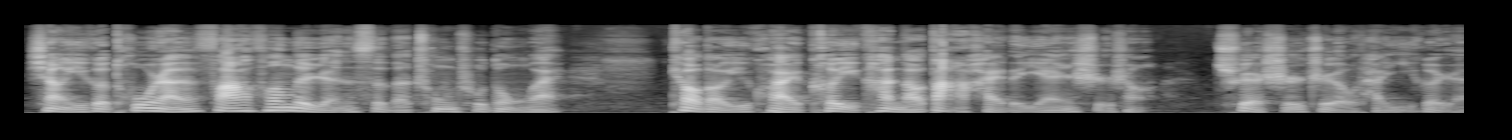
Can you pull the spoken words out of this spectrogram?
像一个突然发疯的人似的冲出洞外，跳到一块可以看到大海的岩石上。确实只有他一个人，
